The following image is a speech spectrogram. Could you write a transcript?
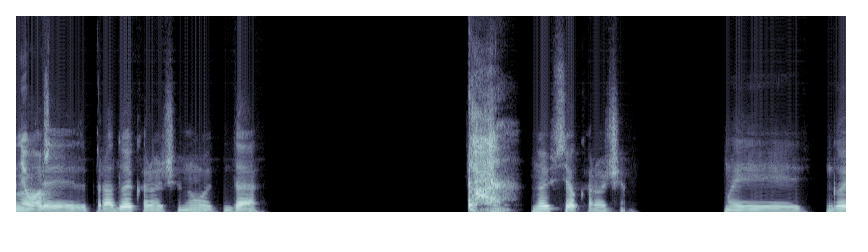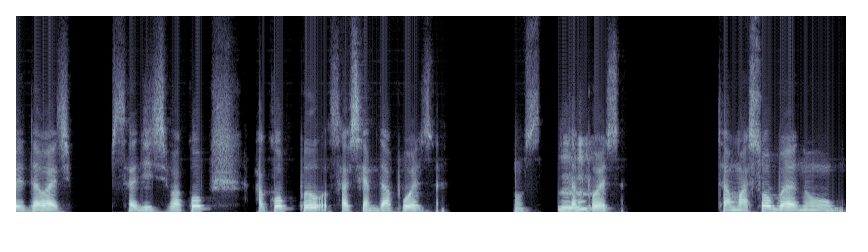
не важно. э, с бородой, короче, ну вот, да. Ну и все, короче. Мы говорит, давайте садитесь в окоп. Окоп был совсем до пояса. Ну, с- до Мгм. Там особо, ну,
